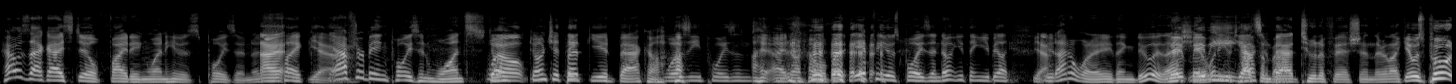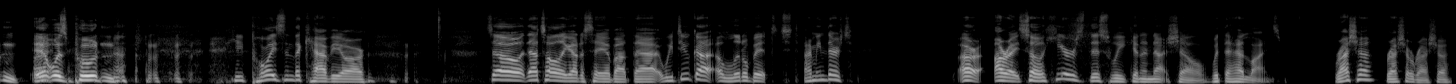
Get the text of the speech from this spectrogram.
How is that guy still fighting when he was poisoned? It's I- like yeah. after being poisoned once, don't, Well, don't you think you'd back off? Was he poisoned? I, I don't know, but if he was poisoned, don't you think you'd be like, Yeah. dude, I don't want anything to do with that May- shit. Maybe, What he got some about?" bad tuna fish, and they're like, "It was Putin. It was Putin." He poisoned the caviar. so that's all I got to say about that. We do got a little bit. I mean, there's. All right, all right. So here's this week in a nutshell with the headlines: Russia, Russia, Russia,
